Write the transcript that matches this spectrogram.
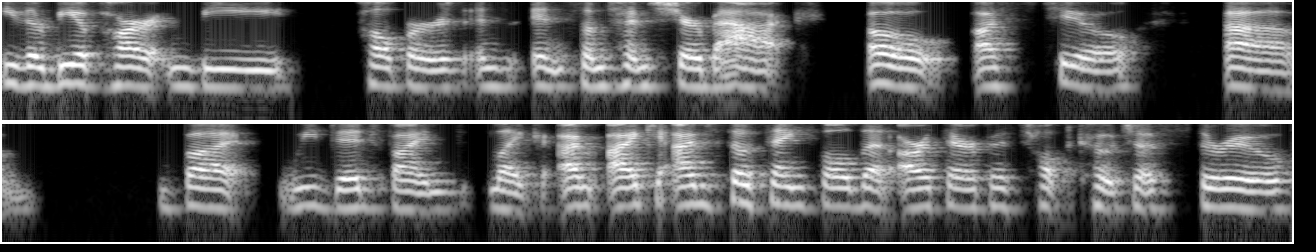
either be a part and be helpers and and sometimes share back oh us too. Um but we did find like i'm I, ca- i'm so thankful that our therapist helped coach us through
